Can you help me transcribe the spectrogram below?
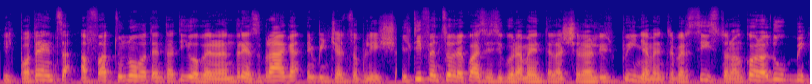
Il Potenza ha fatto un nuovo tentativo per Andrea Sbraga e Vincenzo Plescia. Il difensore quasi sicuramente lascerà l'Irpigna mentre persistono ancora dubbi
